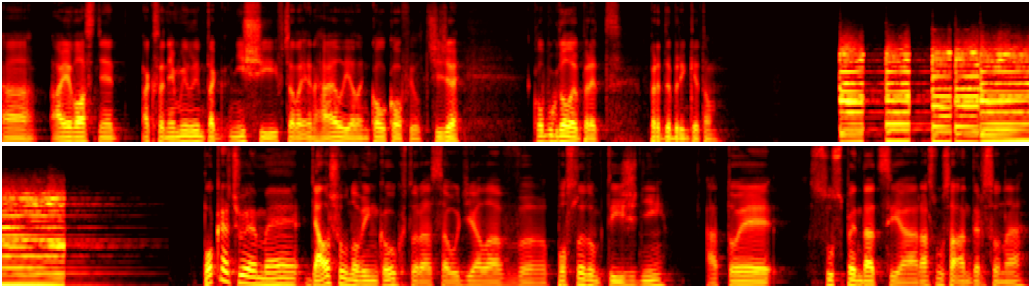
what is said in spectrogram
a, a je vlastne, ak sa nemýlim, tak nižší v celej NHL je len Cole Caulfield, čiže klobúk dole pred, pred Debrinketom. Pokračujeme ďalšou novinkou, ktorá sa udiala v poslednom týždni a to je suspendácia Rasmusa Andersona,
